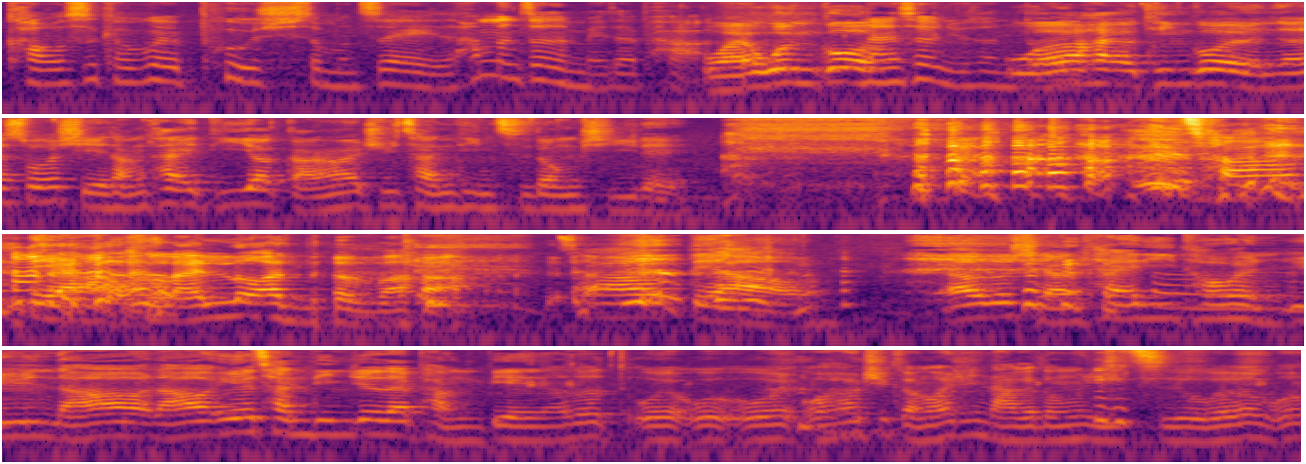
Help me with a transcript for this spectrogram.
考试可不可以 push 什么之类的，他们真的没在怕。我还问过男生女生，我还有听过人家说血糖太低，要赶快去餐厅吃东西嘞，超屌，来乱的吧。超屌，然后说想开低头很晕，然后然后因为餐厅就在旁边，然后说我我我我要去赶快去拿个东西吃，我我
